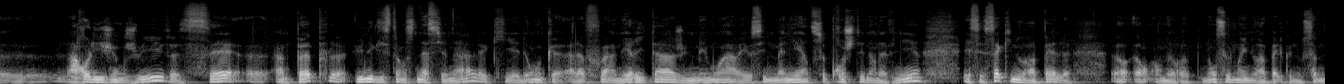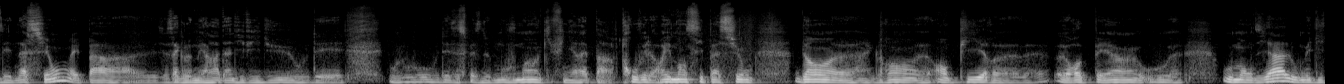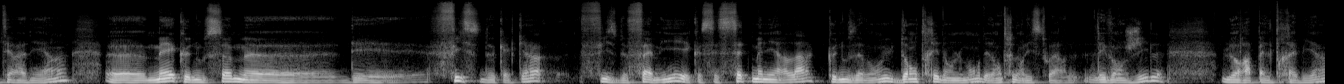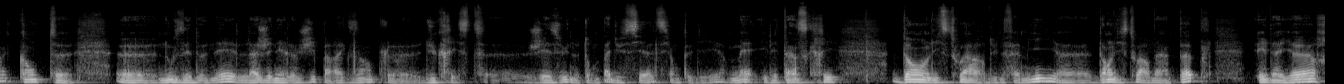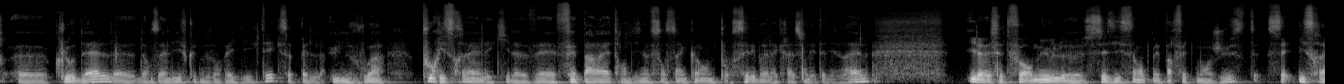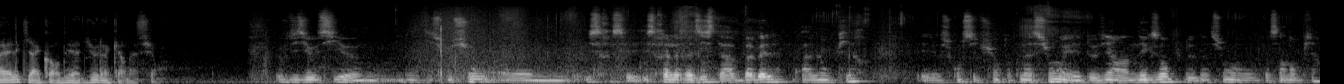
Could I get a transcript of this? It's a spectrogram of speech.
la religion juive, c'est euh, un peuple, une existence nationale qui est donc à la fois un héritage, une mémoire et aussi une manière de se projeter dans l'avenir. Et c'est ça qui nous rappelle en, Europe. Non seulement il nous rappelle que nous sommes des nations et pas des agglomérats d'individus ou des, ou, des espèces de mouvements qui finiraient par trouver leur émancipation dans un grand empire européen ou, ou mondial ou méditerranéen, mais que nous sommes euh, des fils de quelqu'un, fils de famille, et que c'est cette manière-là que nous avons eu d'entrer dans le monde et d'entrer dans l'histoire. L'évangile, le rappelle très bien quand nous est donnée la généalogie, par exemple, du Christ. Jésus ne tombe pas du ciel, si on peut dire, mais il est inscrit dans l'histoire d'une famille, dans l'histoire d'un peuple, et d'ailleurs, euh, Claudel, euh, dans un livre que nous avons réédité, qui s'appelle Une voix pour Israël et qu'il avait fait paraître en 1950 pour célébrer la création de l'État d'Israël, il avait cette formule saisissante mais parfaitement juste, c'est Israël qui a accordé à Dieu l'incarnation. Vous disiez aussi euh, dans la discussion, Israël résiste à Babel, à l'Empire, et se constitue en tant que nation et devient un exemple de nation face à un empire.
